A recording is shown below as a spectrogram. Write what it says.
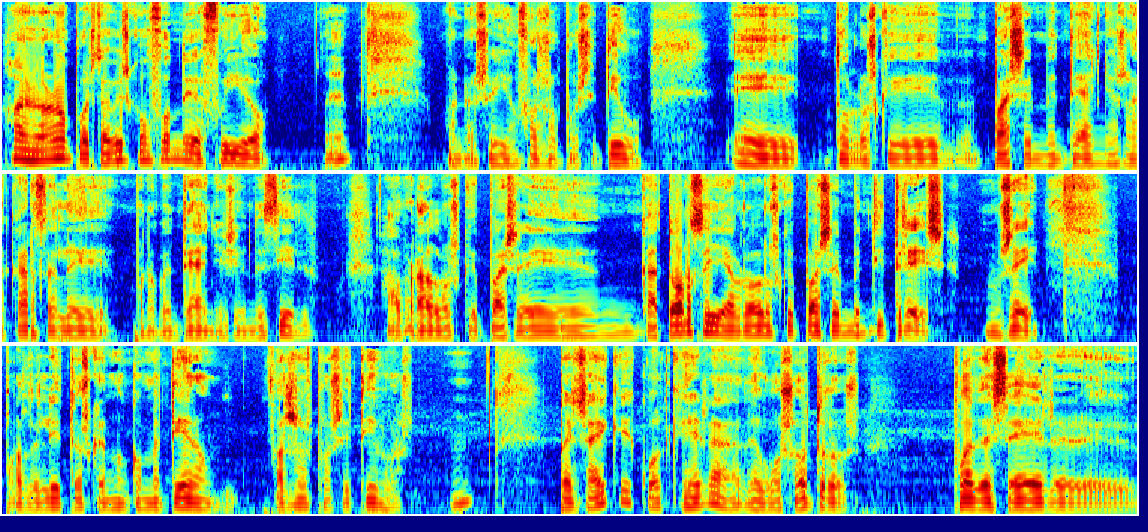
ah, no no pues te habéis confundido fui yo ¿eh? bueno soy un falso positivo. Eh, todos los que pasen 20 años en la cárcel eh, bueno 20 años sin decir habrá los que pasen 14 y habrá los que pasen 23 no sé por delitos que no cometieron falsos positivos pensáis que cualquiera de vosotros puede ser eh,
